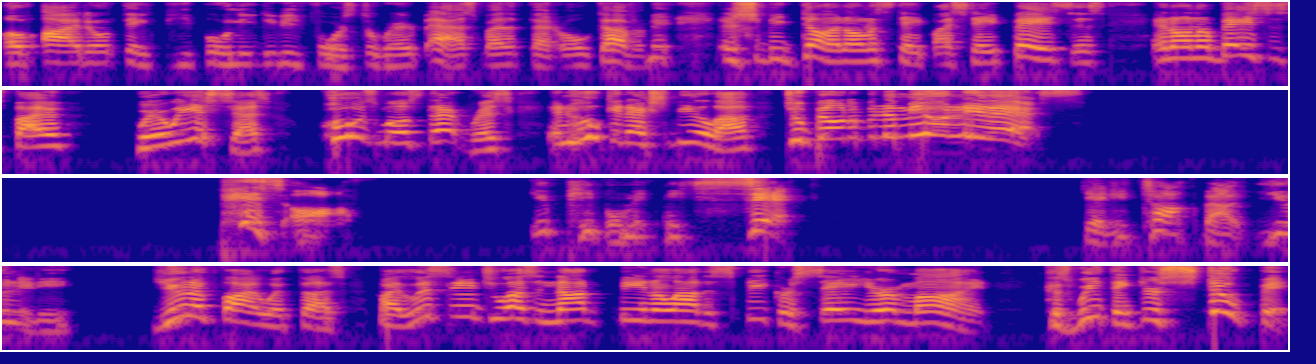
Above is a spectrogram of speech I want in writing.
of I don't think people need to be forced to wear masks by the federal government. It should be done on a state by state basis and on a basis by where we assess who's most at risk and who can actually be allowed to build up an immunity to this. Piss off. You people make me sick. Yet you talk about unity. Unify with us by listening to us and not being allowed to speak or say your mind because we think you're stupid.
